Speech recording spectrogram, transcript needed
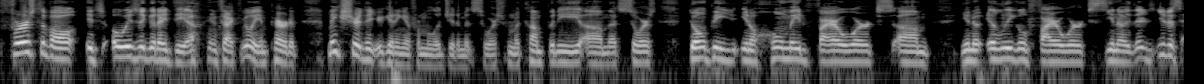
first of all, it's always a good idea. In fact, really imperative. Make sure that you're getting it from a legitimate source, from a company um, that's sourced. Don't be, you know, homemade fireworks, um, you know, illegal fireworks. You know, you're just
